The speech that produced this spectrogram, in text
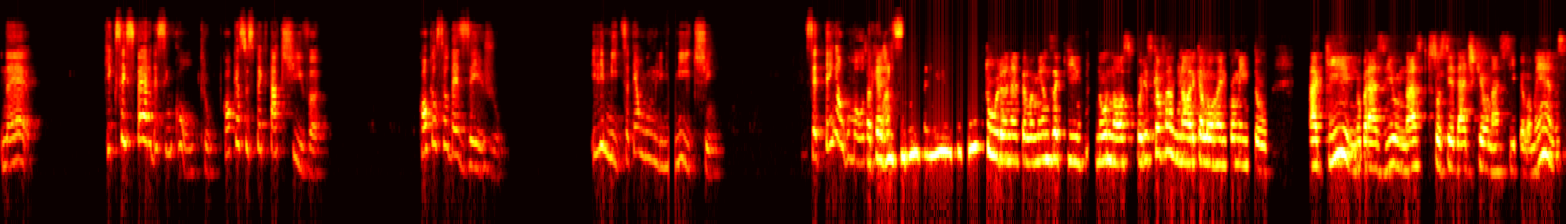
né? O que, que você espera desse encontro? Qual que é a sua expectativa? Qual que é o seu desejo? E limite? Você tem algum limite? Você tem alguma outra Só que relação? a gente não tem cultura, né? Pelo menos aqui no nosso. Por isso que eu falei na hora que a Lohane comentou. Aqui no Brasil, na sociedade que eu nasci, pelo menos,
